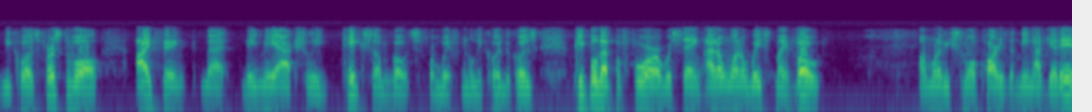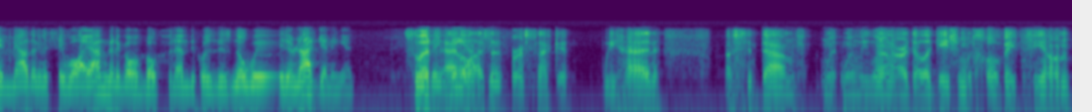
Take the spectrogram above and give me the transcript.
because first of all, I think that they may actually take some votes from away from the Likud because people that before were saying I don't want to waste my vote on one of these small parties that may not get in. Now they're going to say, well, I am going to go and vote for them because there's no way they're not getting in. So, so let's analyze actually, that for a second. We had a sit down when we went on our delegation with Chovevei Zion,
